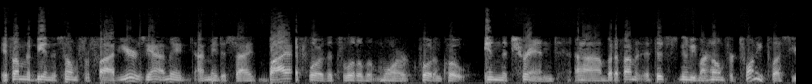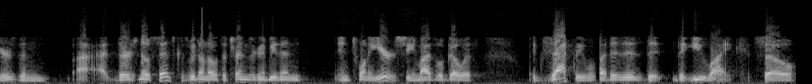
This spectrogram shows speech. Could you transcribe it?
if I'm going to be in this home for five years, yeah, I may I may decide buy a floor that's a little bit more quote unquote in the trend. Uh, but if I'm if this is going to be my home for 20 plus years, then uh, there's no sense because we don't know what the trends are going to be then in 20 years. So you might as well go with exactly what it is that that you like. So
